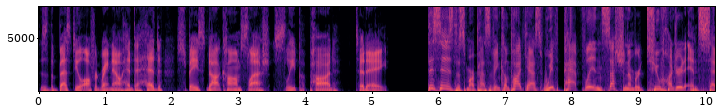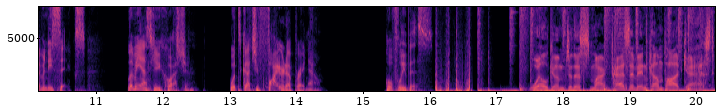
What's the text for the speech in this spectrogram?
This is the best deal offered right now. Head to headspace.com slash sleeppod today. This is the Smart Passive Income Podcast with Pat Flynn, session number 276. Let me ask you a question. What's got you fired up right now? Hopefully, this. Welcome to the Smart Passive Income Podcast,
